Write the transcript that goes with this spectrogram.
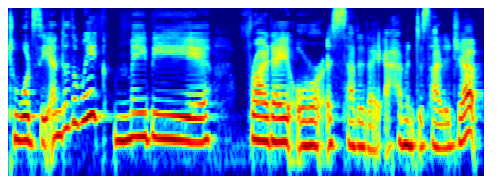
towards the end of the week, maybe Friday or a Saturday. I haven't decided yet.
